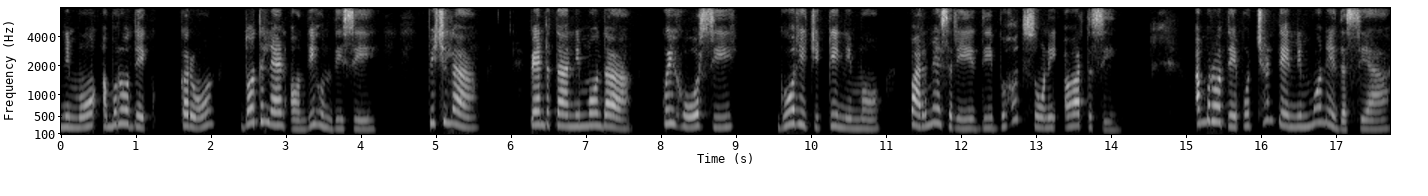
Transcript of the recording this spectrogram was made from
ਨਿੰਮੋ ਅਮਰੋ ਦੇ ਘਰੋਂ ਦੁੱਧ ਲੈਣ ਆਉਂਦੀ ਹੁੰਦੀ ਸੀ। ਪਿਛਲਾ ਪਿੰਡ ਤਾਂ ਨਿੰਮੋ ਦਾ ਕੋਈ ਹੋਰ ਸੀ। ਗੋਰੀ ਚਿੱਟੀ ਨਿੰਮੋ ਭਰਮੇ ਸਰੀਰ ਦੀ ਬਹੁਤ ਸੋਹਣੀ ਔਰਤ ਸੀ। ਅਮਰੋ ਦੇ ਪੁੱਛਣ ਤੇ ਨਿੰਮੋ ਨੇ ਦੱਸਿਆ,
